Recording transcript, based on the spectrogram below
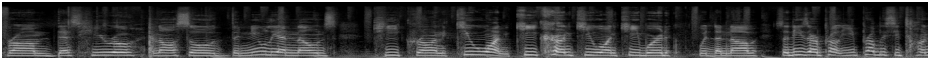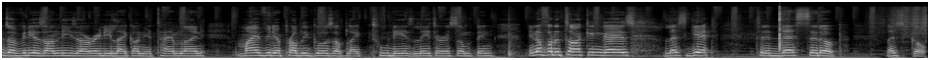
from DeskHero and also the newly announced Keychron Q1, Keychron Q1 keyboard with the knob. So these are probably, you probably see tons of videos on these already like on your timeline. My video probably goes up like two days later or something. Enough of the talking guys, let's get to the desk setup. Let's go.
